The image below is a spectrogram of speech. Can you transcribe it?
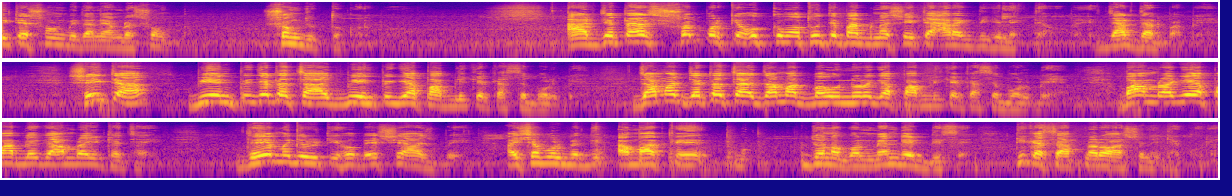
এইটা সংবিধানে আমরা সংযুক্ত করব। আর যেটার সম্পর্কে ঐক্যমত হইতে পারবে না সেটা আরেক দিকে লিখতে হবে, যার যার ভাবে সেইটা বিএনপি যেটা চায়, বিএনপি গিয়া পাবলিকের কাছে বলবে। জামাত যেটা চায়, জামাত বা অন্যরা গিয়া পাবলিকের কাছে বলবে। বা আমরা গিয়া পাবলে যে আমরা এটা চাই। যে মেজরিটি হবে, সে আসবে। আইসা বলবে আমাকে জনগণ ম্যান্ডেট দিছে। ঠিক আছে, আপনারাও আসেন এটা করে।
